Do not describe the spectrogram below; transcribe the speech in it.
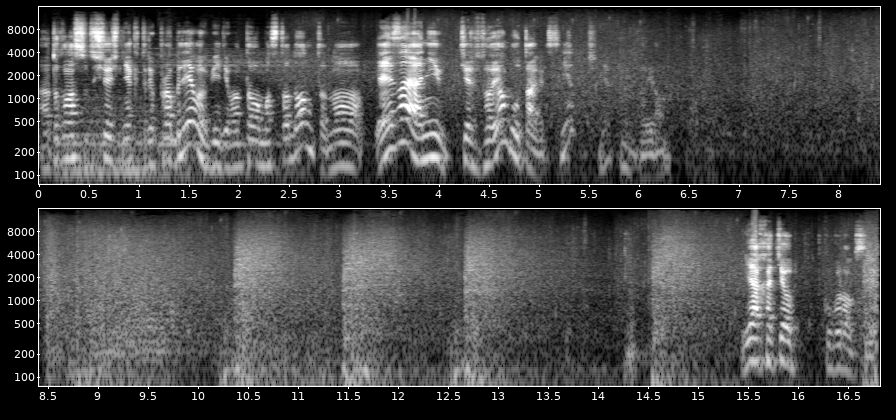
А, только у нас тут еще есть некоторые проблемы в виде вон того мастодонта, но... Я не знаю, они теперь вдвоем будут агриться? Нет? Нет, не вдвоем. Я хотел кувырок сделать.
